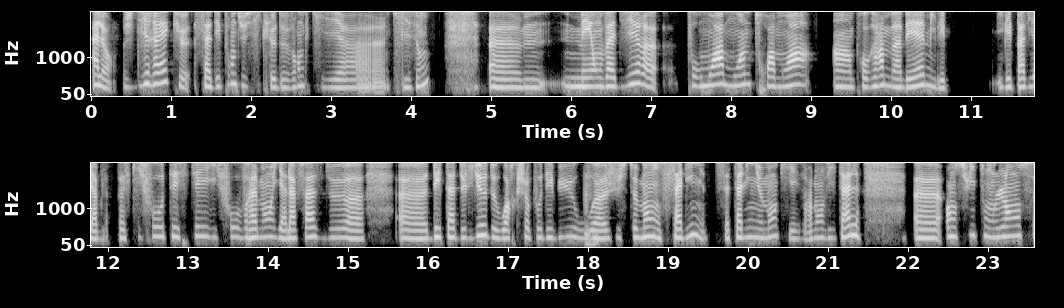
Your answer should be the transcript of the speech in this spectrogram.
Alors, je dirais que ça dépend du cycle de vente qu'ils ont, mais on va dire, pour moi, moins de trois mois, un programme ABM, il est il n'est pas viable parce qu'il faut tester, il faut vraiment, il y a la phase de euh, euh, d'état de lieu, de workshop au début où mmh euh, justement on s'aligne, cet alignement qui est vraiment vital. ensuite, on lance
